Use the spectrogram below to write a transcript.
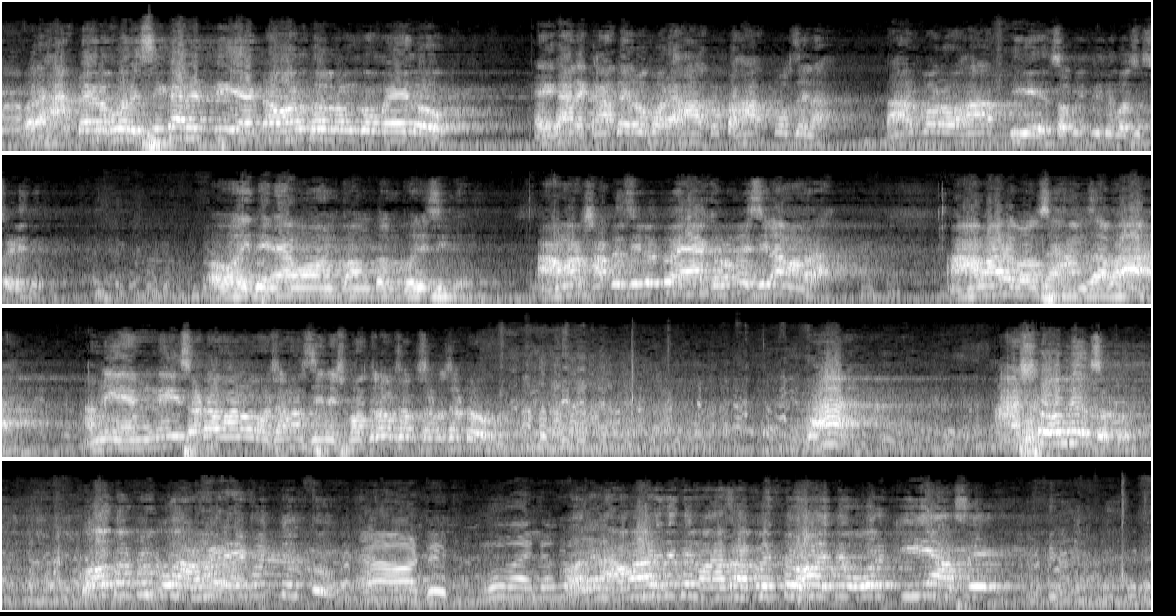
হাতের উপরে সিগারেট দিয়ে একটা অর্ধ উলঙ্গ মেয়ে লোক এখানে কাঁধের উপরে হাত ও হাত পচে না। তারপরও হাত দিয়ে ছবি তুলে বছর ছেড়ে দিল। ওই দিন এমন কন্দন করেছিল। আমার সাথে ছিল তো, এক রুমে ছিলাম আমরা। আমার বলছে, হামজা ভাই, আমি এমনি ছোট মানুষ, আমার জিনিসপত্র সব ছোট ছোট। হ্যাঁ আসলে ছোট। কতটুকু আমার যদি হয় ওর কি আছে?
